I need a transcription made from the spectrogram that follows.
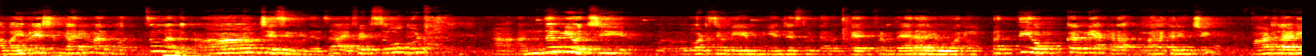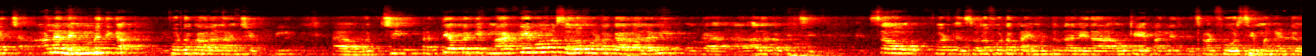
ఆ వైబ్రేషన్ కానీ మన మొత్తం నన్ను కామ్ చేసింది తెలుసా? ఐ ఫెట్ సో గుడ్ అందరినీ వచ్చి వాట్ ఇస్ యువర్ నేమ్ ఏం చేస్తుంటారు ఫ్రమ్ వేర్ ఆర్ యూ అని ప్రతి ఒక్కరిని అక్కడ పలకరించి మాట్లాడి చాలా నెమ్మదిగా ఫోటో కావాలా అని చెప్పి వచ్చి ప్రతి ఒక్కరికి మాకేమో సోలో ఫోటో కావాలని ఒక అదొక పిచ్చి సో సోలో ఫోటో టైం ఉంటుందా లేదా ఓకే పర్లేదు ఇట్స్ నాట్ ఫోర్స్ హిమ్ అన్నట్టు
